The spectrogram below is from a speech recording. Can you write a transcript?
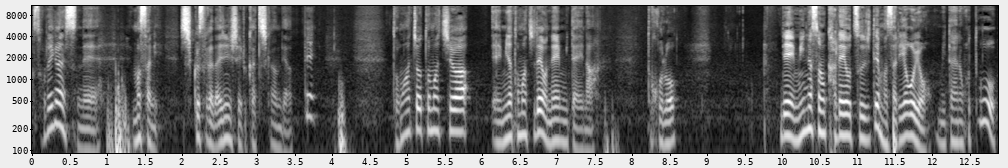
それがですね、まさに祝福が大事にしている価値観であって、友達は友達は、えー、みんな友達だよね、みたいなところ。で、みんなそのカレーを通じて混ざり合おうよ、みたいなことを、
